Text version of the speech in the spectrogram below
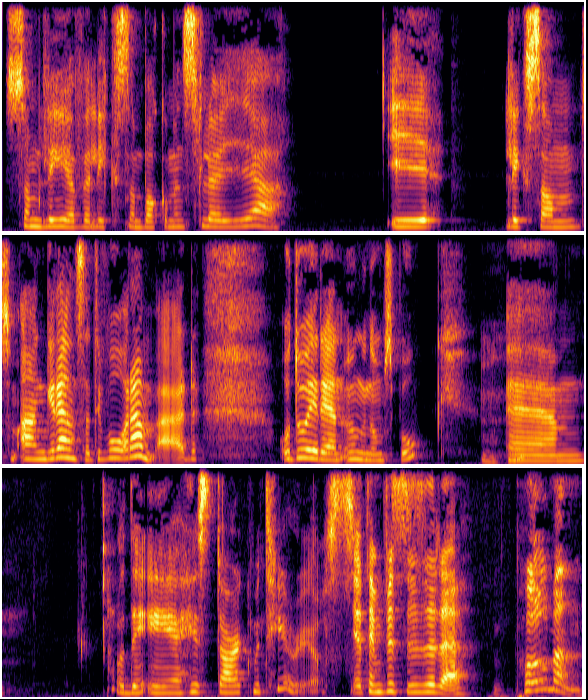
som lever liksom bakom en slöja i liksom som angränsar till våran värld. Och då är det en ungdomsbok. Ehm, och det är His Dark Materials. Jag tänkte precis det. Pullman.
